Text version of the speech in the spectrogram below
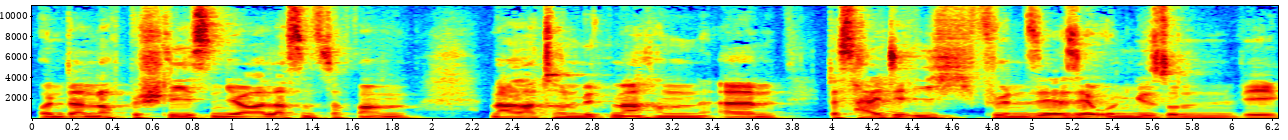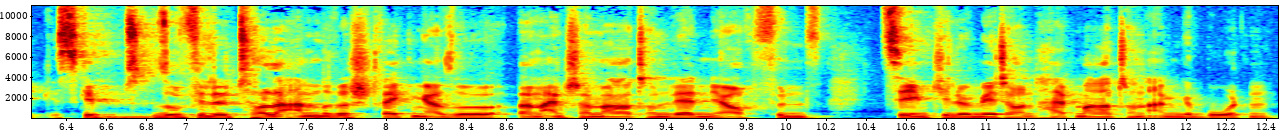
und dann noch beschließen, ja, lass uns doch beim Marathon mitmachen. Ähm, das halte ich für einen sehr, sehr ungesunden Weg. Es gibt mhm. so viele tolle andere Strecken. Also beim Einstein-Marathon werden ja auch fünf, zehn Kilometer und Halbmarathon angeboten.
